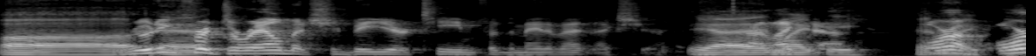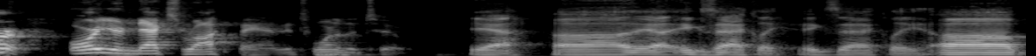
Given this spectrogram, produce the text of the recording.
Uh, rooting and, for derailment should be your team for the main event next year. Yeah, I it like might that. be. It or a, or or your next rock band. It's one of the two. Yeah. Uh, yeah. Exactly. Exactly. Uh,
